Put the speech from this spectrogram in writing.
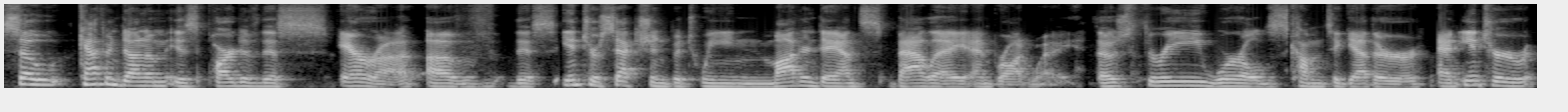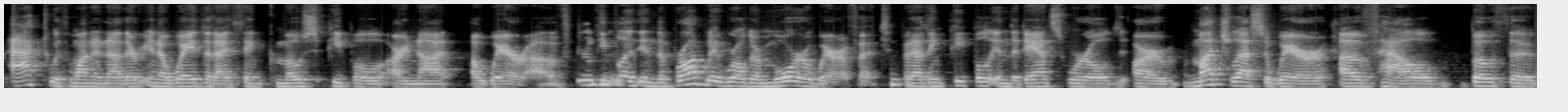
So, Katherine Dunham is part of this era of this intersection between modern dance, ballet, and Broadway. Those three worlds come together and interact with one another in a way that I think most people are not aware of. Mm-hmm. People in the Broadway world are more aware of it, but I think people in the dance world are much less aware of how both the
